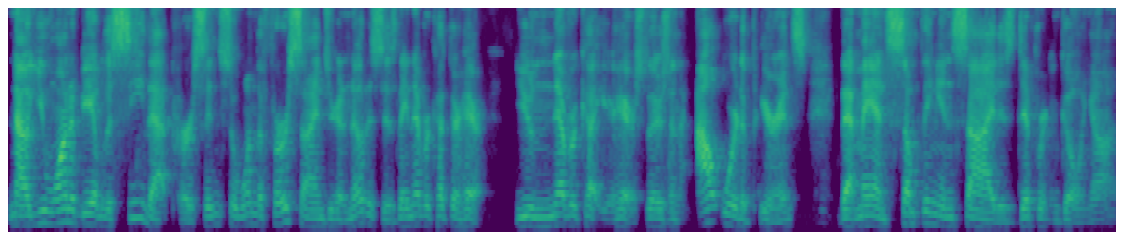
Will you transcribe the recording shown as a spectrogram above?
Now, you want to be able to see that person. So, one of the first signs you're going to notice is they never cut their hair. You never cut your hair. So, there's an outward appearance that, man, something inside is different and going on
